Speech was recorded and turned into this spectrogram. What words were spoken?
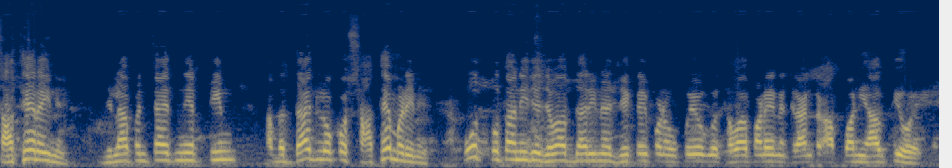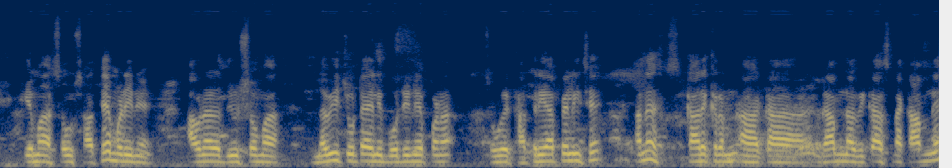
સાથે રહીને, જિલ્લા પંચાયતની ટીમ, આ બધા જ લોકો સાથે મળીને પોતપોતાની જે જવાબદારીના જે કંઈ પણ ઉપયોગો થવા પડે અને ગ્રાન્ટ આપવાની આવતી હોય એમાં સૌ સાથે મળીને આવનારા દિવસોમાં નવી ચૂંટાયેલી બોડીને પણ સૌએ ખાતરી આપેલી છે અને કાર્યક્રમ ગામના વિકાસના કામને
